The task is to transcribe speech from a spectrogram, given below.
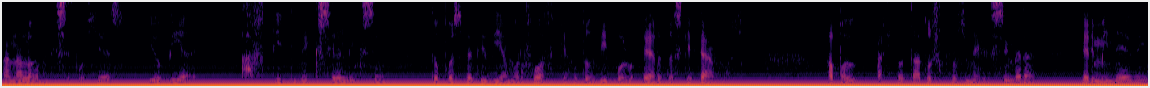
ανάλογα με τις εποχές, η οποία αυτή την εξέλιξη το πώς δηλαδή διαμορφώθηκε αυτό το δίπολο έρωτας και γάμος από αρχαιοτάτους χρόνους μέχρι σήμερα ερμηνεύει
